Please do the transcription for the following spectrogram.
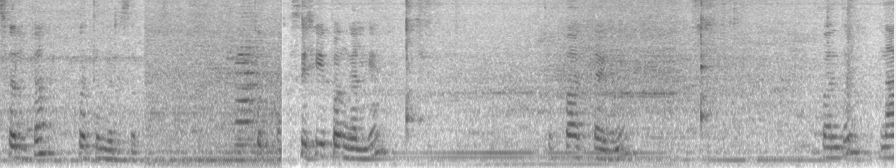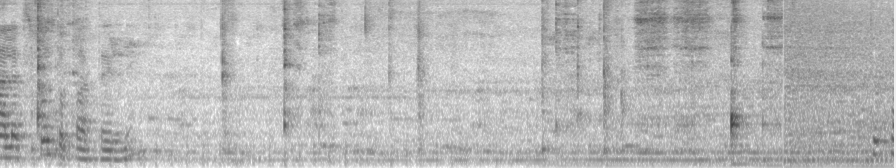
ಸ್ವಲ್ಪ ಕೊತ್ತಂಬರಿ ಸೊಪ್ಪು. ತುಪ್ಪ ಸಿಹಿ ಪೊಂಗಲ್ಗೆ ತುಪ್ಪ ಹಾಕ್ತಾಯಿದ್ದೀನಿ ಒಂದು ನಾಲ್ಕು ಸ್ಪೂನ್ ತುಪ್ಪ ಹಾಕ್ತಾಯಿದ್ದೀನಿ ತುಪ್ಪ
